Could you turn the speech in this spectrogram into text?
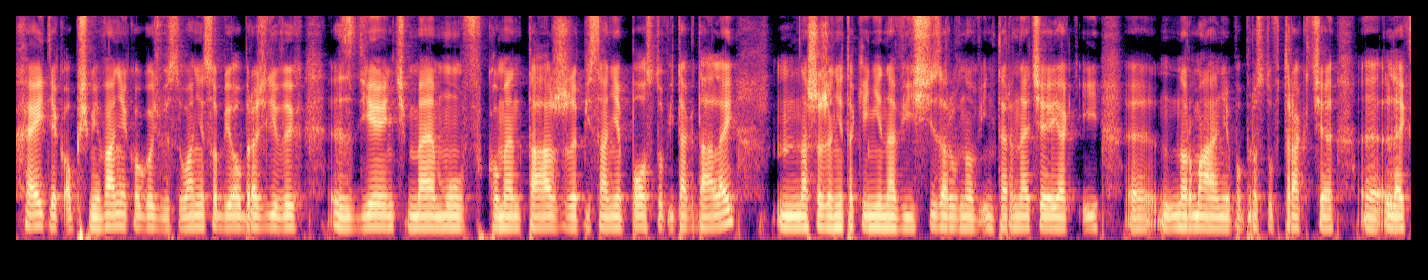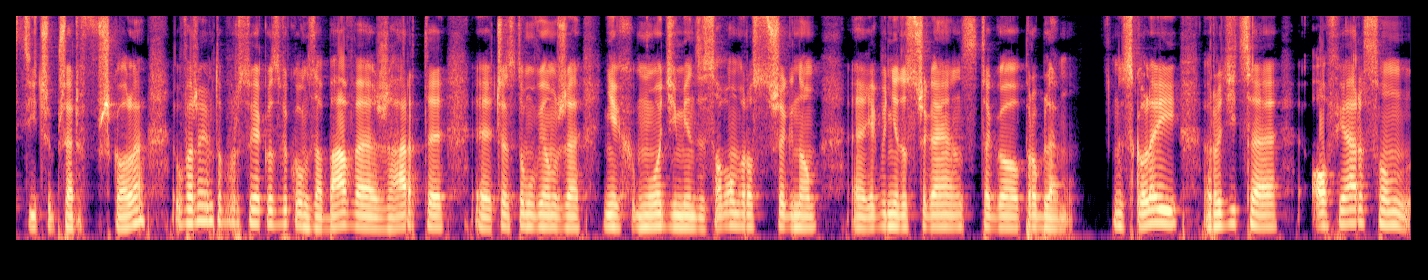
hejt, jak obśmiewanie kogoś, wysyłanie sobie obraźliwych zdjęć, memów, komentarzy, pisanie postów i tak dalej, mm, na szerzenie takiej nienawiści, zarówno w internecie, jak i e, normalnie po prostu w trakcie e, lekcji czy przerw w szkole. Uważają to po prostu jako zwykłą zabawę, żarty. E, często mówią, że niech młodzi między sobą rozstrzygną, jakby nie dostrzegając tego problemu. Z kolei rodzice ofiar są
